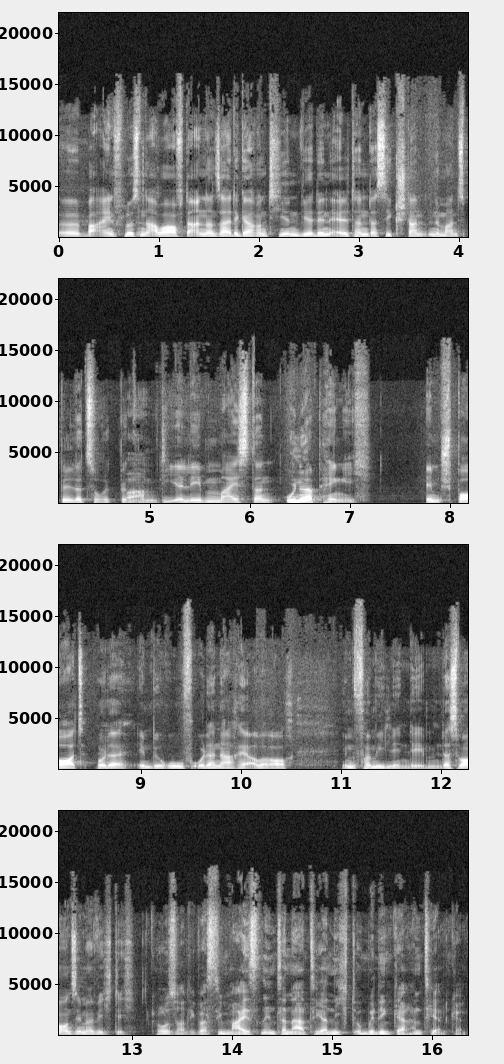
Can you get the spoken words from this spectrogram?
äh, beeinflussen, aber auf der anderen Seite garantieren wir den Eltern, dass sie gestandene Mannsbilder zurückbekommen, wow. die ihr Leben meistern, unabhängig im Sport oder im Beruf oder nachher aber auch im Familienleben. Das war uns immer wichtig. Großartig, was die meisten Internate ja nicht unbedingt garantieren können.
